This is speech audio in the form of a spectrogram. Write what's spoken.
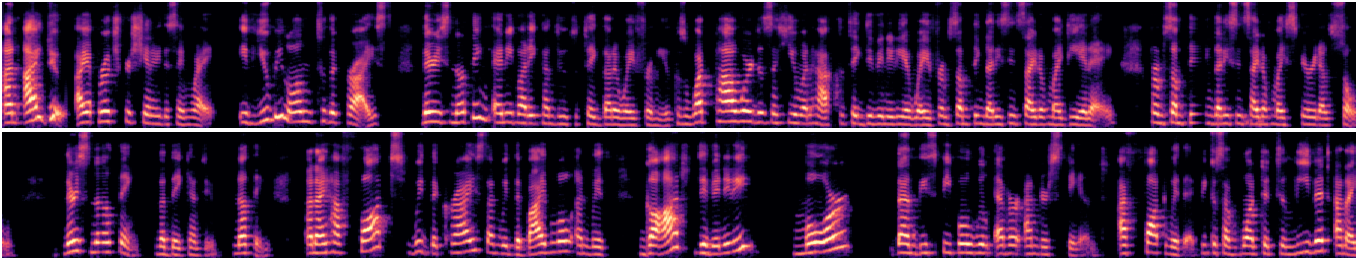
And I do, I approach Christianity the same way. If you belong to the Christ, there is nothing anybody can do to take that away from you. Because what power does a human have to take divinity away from something that is inside of my DNA, from something that is inside of my spirit and soul? There is nothing that they can do, nothing. And I have fought with the Christ and with the Bible and with God, divinity, more than these people will ever understand. I've fought with it because I've wanted to leave it and I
